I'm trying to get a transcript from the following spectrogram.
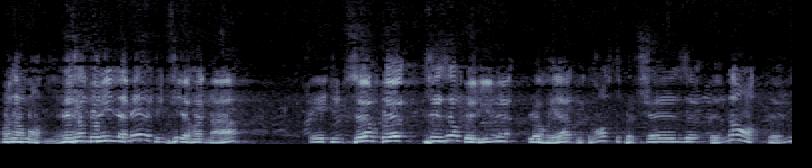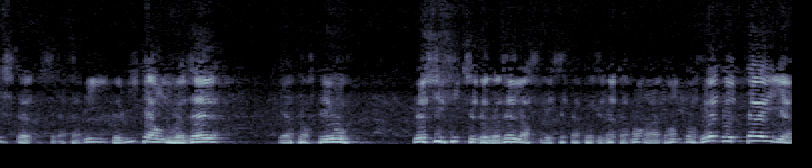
en Normandie. Régent de l'île, la mère est une fille de Ragnar est une sœur de Trésor de Lille, lauréat du Grand Steeplechase de Nantes. Liston, c'est la famille de Lycaon de Voiselle qui a porté haut le suffixe de Voiselle lorsqu'il s'est imposé notamment dans la grande course de Teuil.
